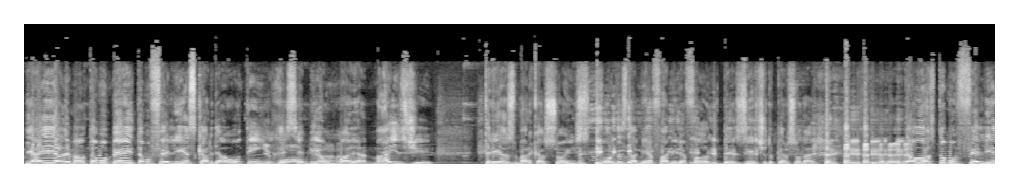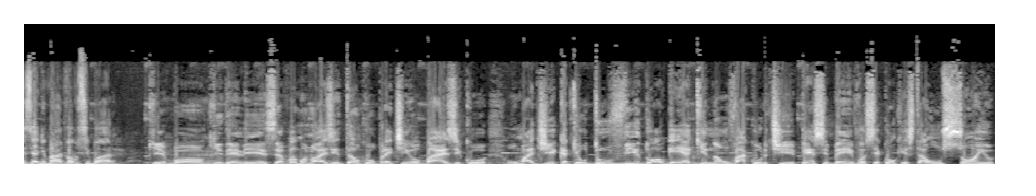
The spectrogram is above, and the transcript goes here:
e aí, alemão, tamo bem, tamo feliz, cara. Ontem Que bom, recebi um, cara. olha, mais de três marcações, todas da minha família falando, desiste do personagem. Então nós estamos felizes e animados. Vamos embora. Que bom, que delícia. Vamos nós então com o Pretinho Básico. Uma dica que eu duvido alguém aqui não vá curtir. Pense bem, você conquistar um sonho,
